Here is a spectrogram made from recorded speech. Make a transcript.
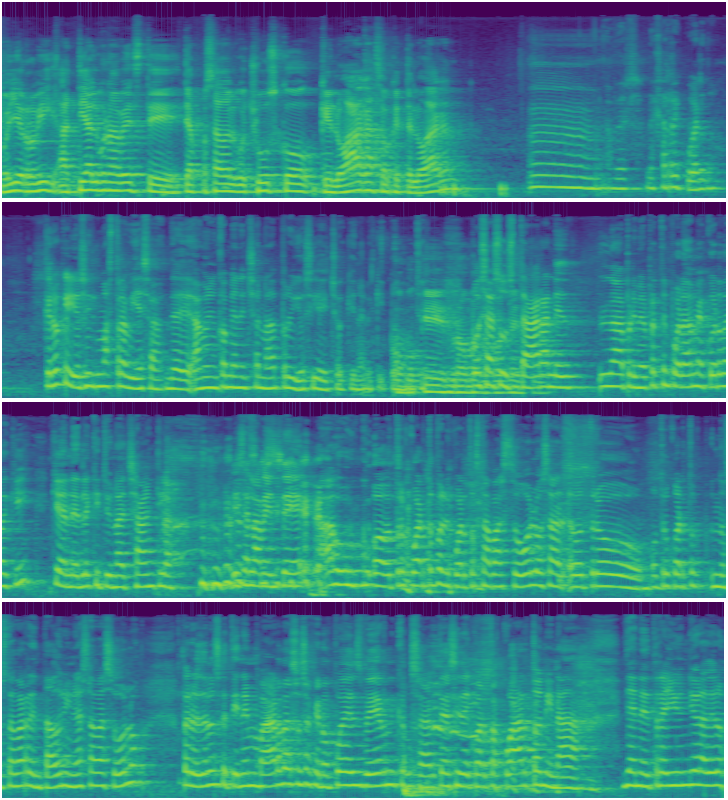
Oye, Rubí, ¿a ti alguna vez te, te ha pasado algo chusco que lo hagas o que te lo hagan? Ver, deja recuerdo. Creo que yo soy más traviesa. De- a mí nunca me han hecho nada, pero yo sí he hecho aquí en el equipo. ¿Cómo qué broma Pues asustar a? Ned. La primera pretemporada me acuerdo aquí que a Ned le quité una chancla y se la aventé a, un a otro cuarto, pero el cuarto estaba solo. O sea, otro, otro cuarto no estaba rentado ni nada, estaba solo. Pero es de los que tienen bardas, o sea, que no puedes ver ni cruzarte así de cuarto a cuarto ni nada. Y Anet traía un lloradero,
